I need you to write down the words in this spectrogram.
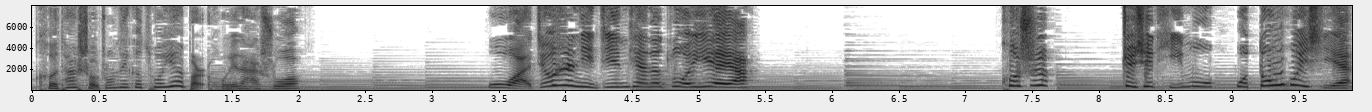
可他手中那个作业本回答说：“我就是你今天的作业呀。可是这些题目我都会写，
